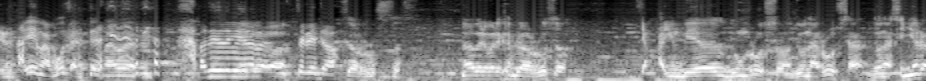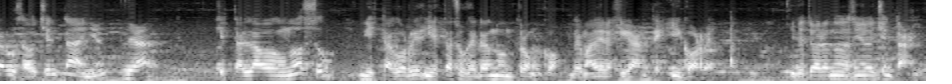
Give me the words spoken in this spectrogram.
el tema, puta, el tema. weón. Así se termina Pero- la teletrabajo. Esos rusos. No, pero por ejemplo, los rusos. Ya, hay un video de un ruso, de una rusa, de una señora rusa de 80 años, ¿Ya? que está al lado de un oso y está, corri- y está sujetando un tronco de madera gigante y corre. Y te estoy hablando de una señora de 80 años.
